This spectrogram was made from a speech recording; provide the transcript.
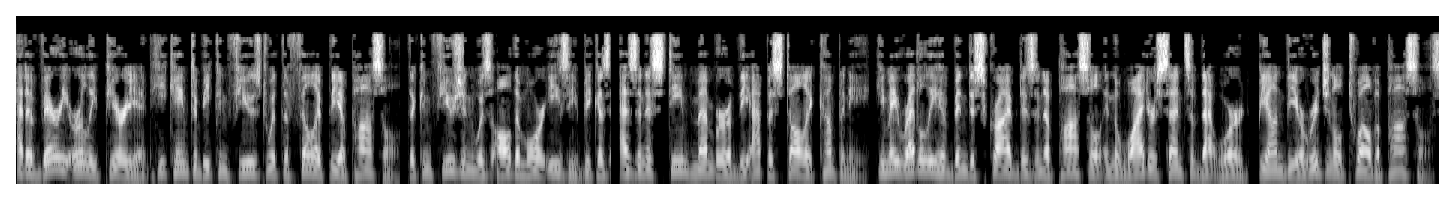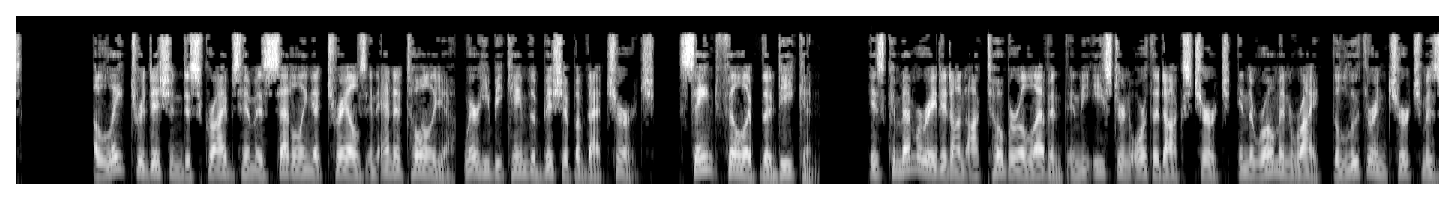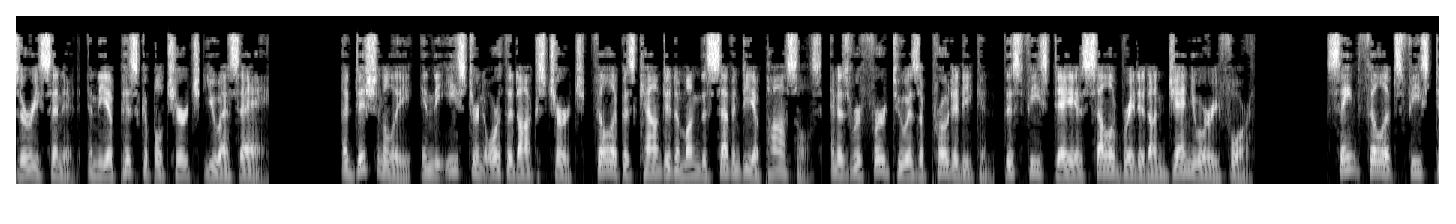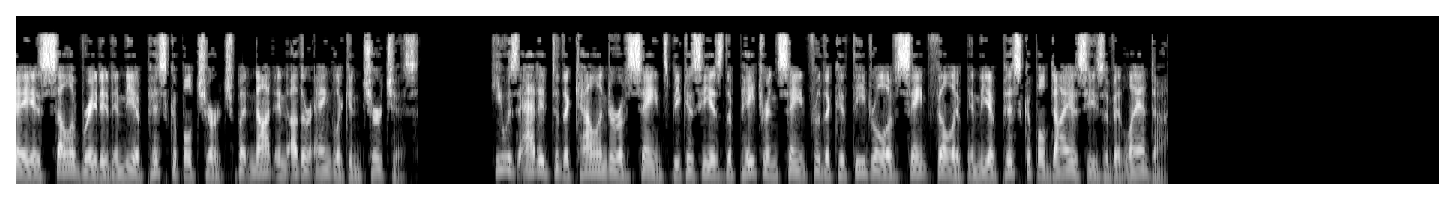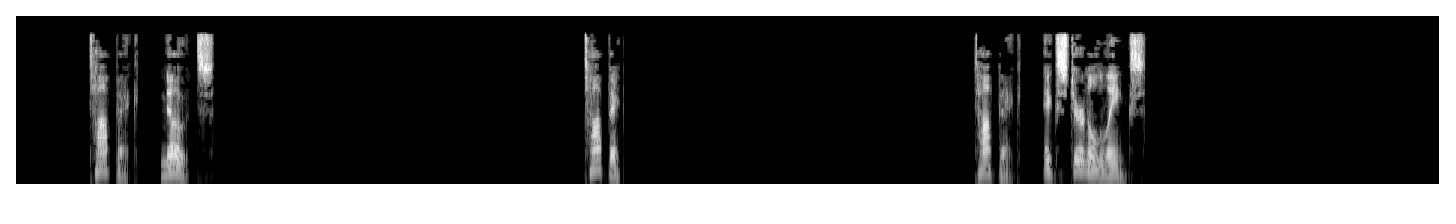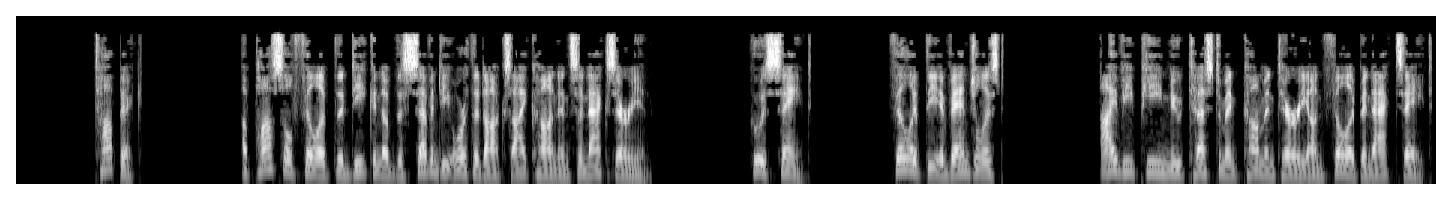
at a very early period he came to be confused with the Philip the Apostle. The confusion was all the more easy because, as an esteemed member of the Apostolic Company, he may readily have been described as an apostle in the wider sense of that word, beyond the original twelve apostles. A late tradition describes him as settling at Tralles in Anatolia, where he became the bishop of that church. Saint Philip the Deacon is commemorated on October 11 in the Eastern Orthodox Church, in the Roman Rite, the Lutheran Church Missouri Synod, and the Episcopal Church USA. Additionally, in the Eastern Orthodox Church, Philip is counted among the seventy apostles, and is referred to as a protodeacon. This feast day is celebrated on January 4. St. Philip's feast day is celebrated in the Episcopal Church but not in other Anglican churches. He was added to the calendar of saints because he is the patron saint for the Cathedral of St. Philip in the Episcopal Diocese of Atlanta. Notes External links Topic. Apostle Philip the deacon of the Seventy Orthodox icon and Synaxarion Who is Saint? Philip the Evangelist IVP New Testament commentary on Philip in Acts 8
